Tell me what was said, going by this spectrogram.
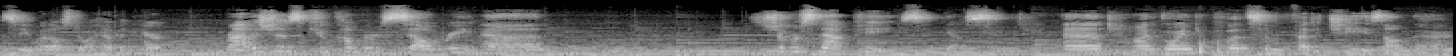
let's see, what else do I have in here? Radishes, cucumbers, celery, and sugar snap peas, yes. And I'm going to put some feta cheese on there.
